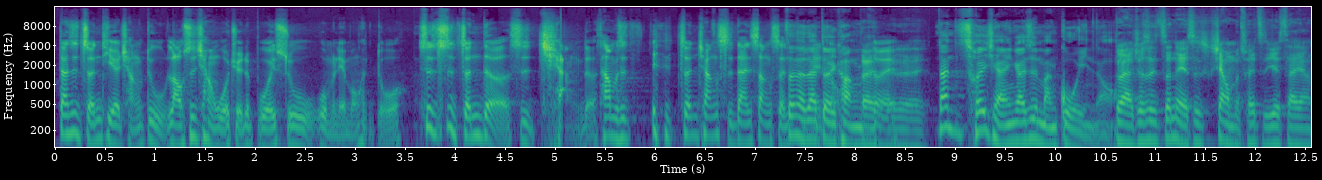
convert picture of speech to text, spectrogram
但是整体的强度，老实讲，我觉得不会输我们联盟很多，是是真的是强的，他们是真枪实弹上身，真的在对。抗对的，对对对但吹起来应该是蛮过瘾的哦。对啊，就是真的也是像我们吹职业赛一样，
